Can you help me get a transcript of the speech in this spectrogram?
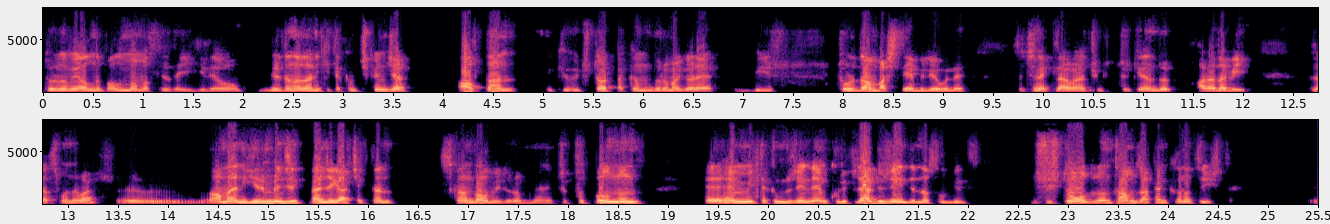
turnuvaya alınıp alınmamasıyla da ilgili. O birden aradan iki takım çıkınca alttan 2 3 4 takım duruma göre bir üst turdan başlayabiliyor böyle seçenekler var. Çünkü Türkiye'nin arada bir klasmanı var. Ee, ama yani 20. bence gerçekten skandal bir durum. Yani Türk futbolunun e, hem milli takım düzeyinde hem kulüpler düzeyinde nasıl bir düşüşte olduğunun tam zaten kanıtı işte. Ee,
